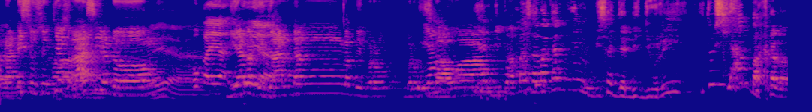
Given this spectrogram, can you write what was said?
Berarti gitu. susuknya berhasil dong. Iya. Oh kayak Dia lebih ya. ganteng, lebih ber, yang, berwibawa. yang dipermasalahkan yang bisa jadi juri itu siapa kalau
